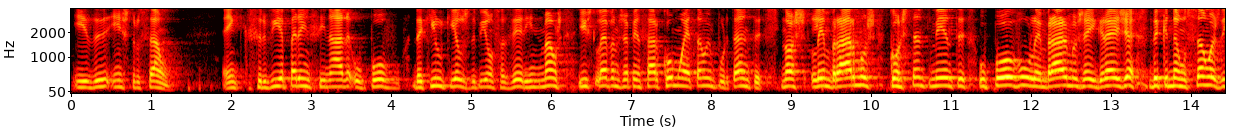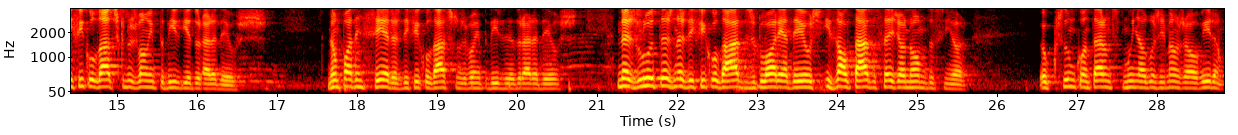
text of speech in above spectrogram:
e de instrução em que servia para ensinar o povo daquilo que eles deviam fazer. E, irmãos, isto leva-nos a pensar como é tão importante nós lembrarmos constantemente o povo, lembrarmos a igreja de que não são as dificuldades que nos vão impedir de adorar a Deus. Não podem ser as dificuldades que nos vão impedir de adorar a Deus. Nas lutas, nas dificuldades, glória a Deus, exaltado seja o nome do Senhor. Eu costumo contar um testemunho, alguns irmãos já ouviram.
